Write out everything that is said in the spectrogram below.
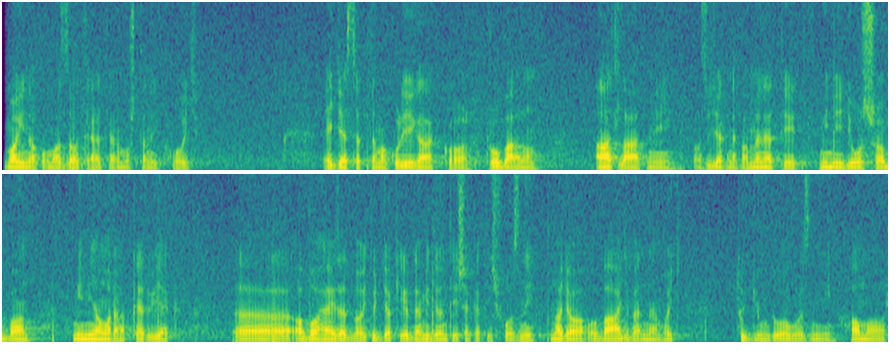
Mai napom azzal telt el mostanig, hogy egyeztettem a kollégákkal, próbálom átlátni az ügyeknek a menetét, minél gyorsabban, minél hamarabb kerüljek abba a helyzetbe, hogy tudjak érdemi döntéseket is hozni. Nagy a vágy bennem, hogy tudjunk dolgozni hamar,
